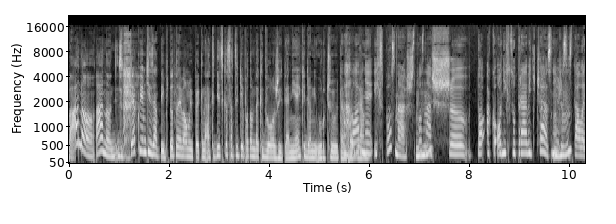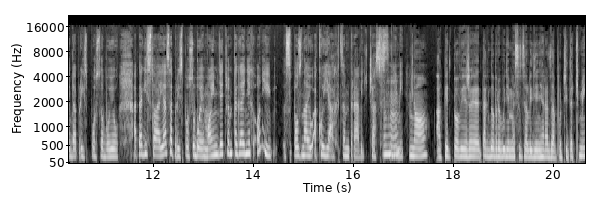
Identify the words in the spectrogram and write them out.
Áno, áno. Ďakujem ti za tip. Toto je veľmi pekné. A tie decka sa cítia potom také dôležité, nie? Keď oni určujú ten a program. hlavne ich spoznáš. Spoznáš mm-hmm. to, ako oni chcú tráviť čas. Nie, mm-hmm. že sa mhm. stále iba prispôsobujú. A takisto aj ja sa prispôsobujem mojim deťom, tak aj nech oni spoznajú, ako ja chcem tráviť čas mm-hmm. s mhm. nimi. No a keď povie, že tak dobre budeme sa celý deň hrať za počítačmi?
